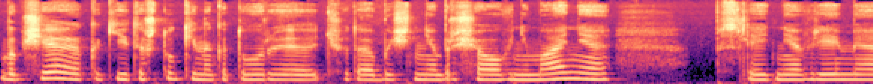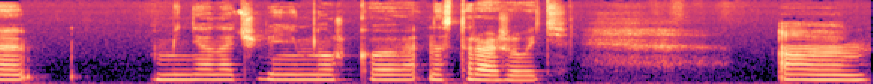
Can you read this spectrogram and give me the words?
Вообще, какие-то штуки, на которые что-то обычно не обращала внимания, последнее время меня начали немножко настораживать. Ам,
